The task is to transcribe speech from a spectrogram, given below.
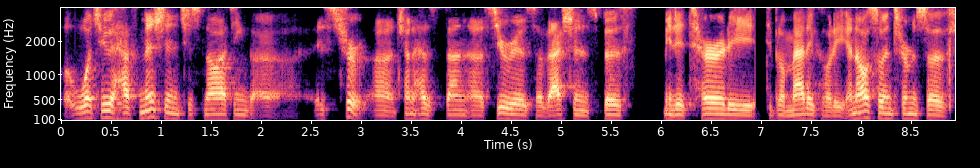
What you have mentioned just now, I think, uh, is true. Uh, China has done a series of actions, both militarily, diplomatically, and also in terms of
